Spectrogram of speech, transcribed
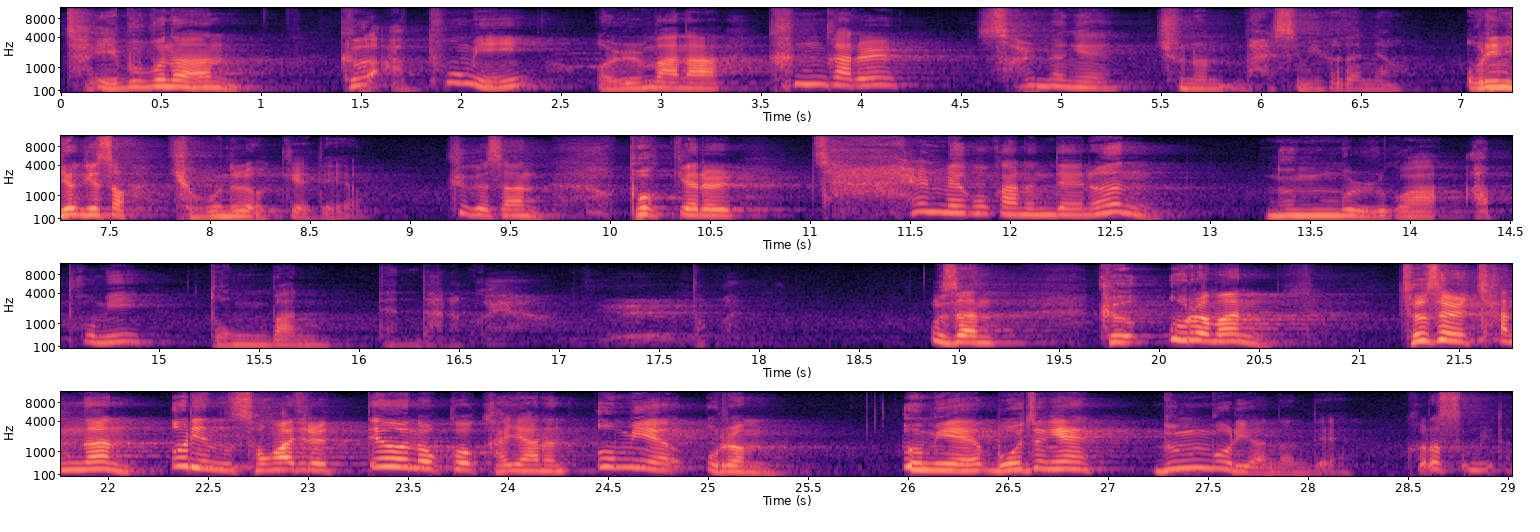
자, 이 부분은 그 아픔이 얼마나 큰가를 설명해 주는 말씀이거든요. 우리는 여기서 교훈을 얻게 돼요. 그것은 복개를 잘 메고 가는 데는 눈물과 아픔이 동반된다는 거예요 동반. 우선 그 울음은 젖을 찾는 어린 송아지를 떼어놓고 가야 하는 의미의 울음 의미의 모정의 눈물이었는데 그렇습니다.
